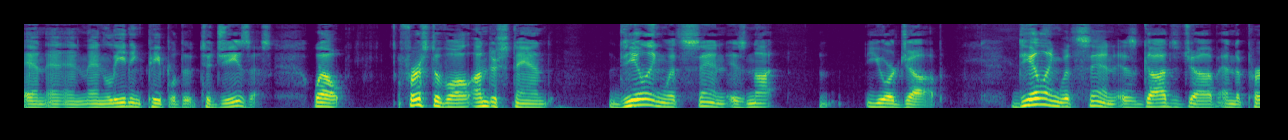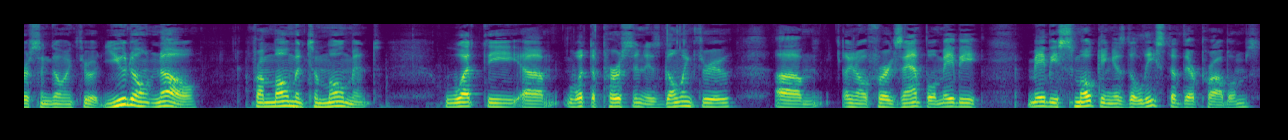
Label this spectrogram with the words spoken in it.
And, and, and leading people to, to Jesus? Well, first of all, understand dealing with sin is not your job. Dealing with sin is God's job and the person going through it. You don't know from moment to moment what the um, what the person is going through. Um, you know, for example, maybe maybe smoking is the least of their problems,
